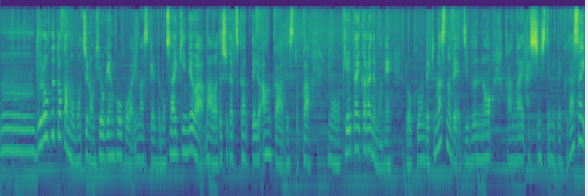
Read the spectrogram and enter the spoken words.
うーんブログとかももちろん表現方法ありますけれども最近ではまあ私が使っているアンカーですとかもう携帯からでもね録音できますので自分の考え発信してみてください。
